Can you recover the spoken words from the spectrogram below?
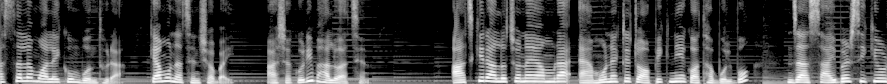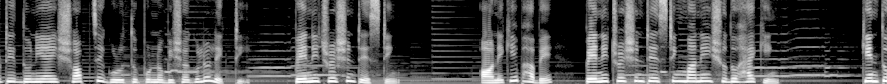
আসসালামু আলাইকুম বন্ধুরা, কেমন আছেন সবাই? আশা করি ভালো আছেন। আজকের আলোচনায় আমরা এমন একটা টপিক নিয়ে কথা বলব, যা সাইবার সিকিউরিটির দুনিয়ায় সবচেয়ে গুরুত্বপূর্ণ বিষয়গুলোর একটি পেনিট্রেশন টেস্টিং অনেকেই ভাবে পেনিট্রেশন টেস্টিং মানেই শুধু হ্যাকিং কিন্তু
